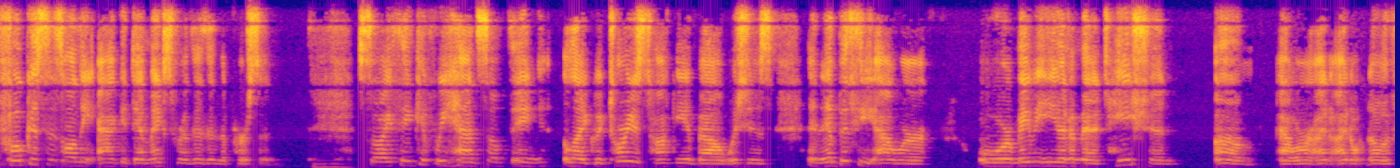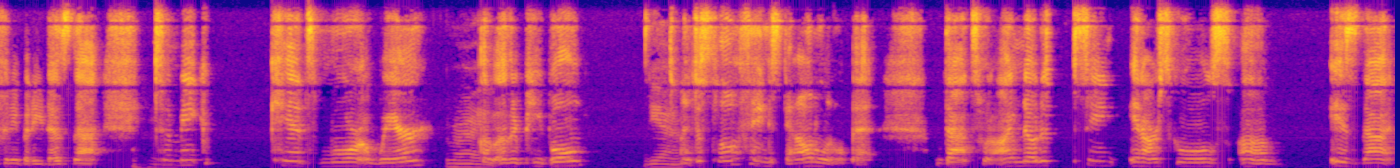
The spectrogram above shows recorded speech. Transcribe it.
focuses on the academics rather than the person. So I think if we had something like Victoria's talking about, which is an empathy hour, or maybe even a meditation um, hour, I, I, don't know if anybody does that, mm-hmm. to make kids more aware right. of other people yeah. and just slow things down a little bit. That's what I'm noticing in our schools um, is that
